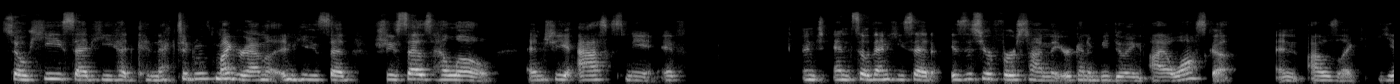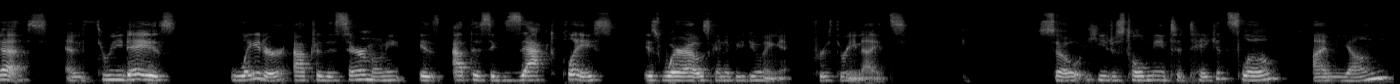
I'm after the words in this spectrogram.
So he said he had connected with my grandma and he said she says hello and she asks me if and and so then he said is this your first time that you're going to be doing ayahuasca? And i was like yes. And 3 days later after this ceremony is at this exact place is where i was going to be doing it for 3 nights. So he just told me to take it slow. I'm young.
